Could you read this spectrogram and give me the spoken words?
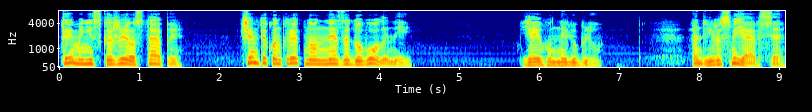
Ти мені скажи, Остапе, чим ти конкретно незадоволений? Я його не люблю. Андрій розсміявся.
